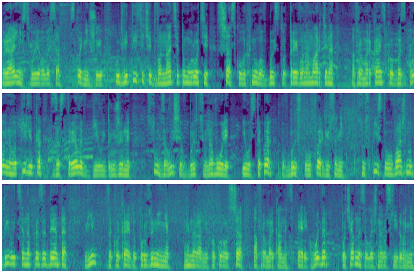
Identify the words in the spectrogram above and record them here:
Реальність виявилася складнішою. У 2012 році США сколихнуло вбивство Трейвона Мартіна. Афроамериканського беззбройного підлітка застрелив білий дружинник. Суд залишив вбивцю на волі. І ось тепер вбивство у Фергюсоні. Суспільство уважно дивиться на президента. Він закликає до порозуміння. Генеральний прокурор США, афроамериканець Ерік Гольдер, почав незалежне розслідування.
